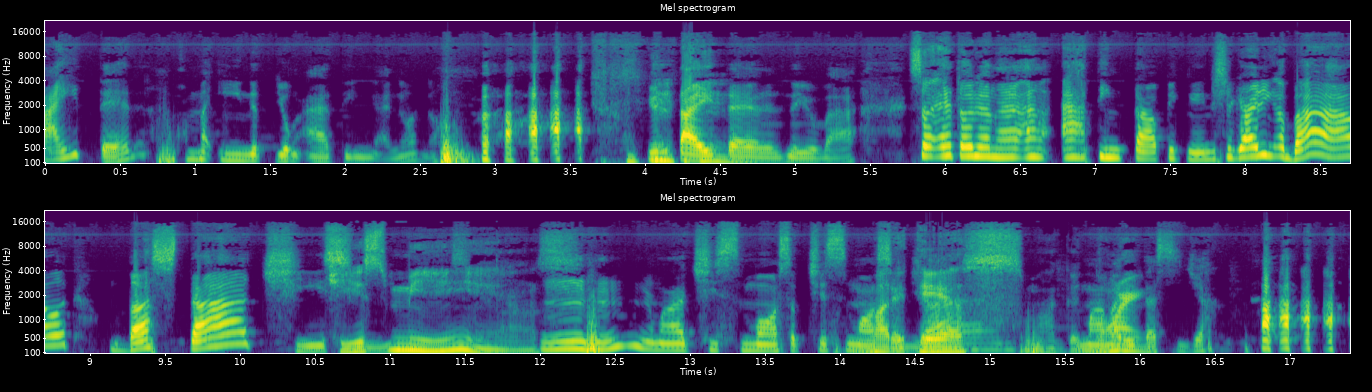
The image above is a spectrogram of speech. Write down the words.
title. Mukhang mainit yung ating, ano, no, yung title, di ba? So, eto na nga ang ating topic ngayon. It's regarding about Basta Chismis. Chismis. Mhm, yung mga chismos at chismosa Marites. Mga Mga ganon. maritas dyan.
